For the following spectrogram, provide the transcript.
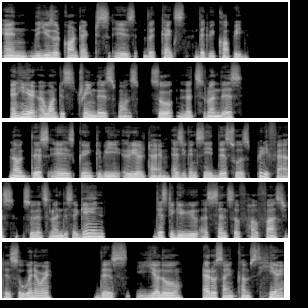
And the user context is the text that we copied. And here I want to stream the response. So let's run this. Now this is going to be real time. As you can see, this was pretty fast. So let's run this again just to give you a sense of how fast it is. So whenever this yellow arrow sign comes here,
